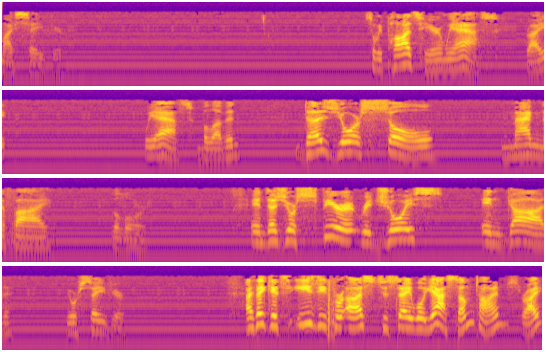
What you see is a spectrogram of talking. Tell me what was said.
my Savior. So we pause here and we ask, right? We ask, beloved, does your soul magnify the Lord? And does your spirit rejoice in God, your Savior? I think it's easy for us to say, well, yeah, sometimes, right?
